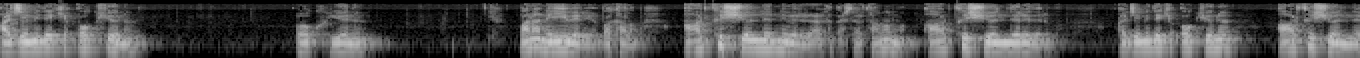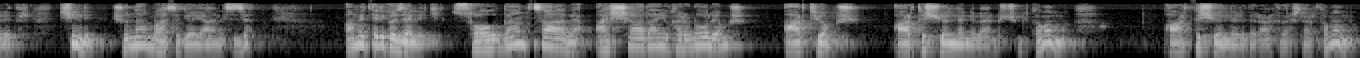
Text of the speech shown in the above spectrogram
Acemideki ok yönü ok yönü bana neyi veriyor bakalım. Artış yönlerini verir arkadaşlar tamam mı? Artış yönleridir bu. Acemideki ok yönü artış yönleridir. Şimdi şundan bahsediyor yani size. Ametalik özellik soldan sağa ve aşağıdan yukarı ne oluyormuş? Artıyormuş. Artış yönlerini vermiş çünkü tamam mı? Artış yönleridir arkadaşlar tamam mı?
